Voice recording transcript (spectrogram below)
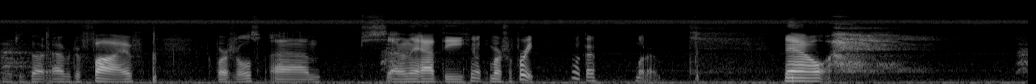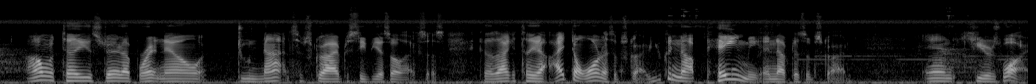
which is about average of five commercials. Um, and they have the you know, commercial free. Okay, whatever. Now, I'm going to tell you straight up right now do not subscribe to CBS All Access. Because I can tell you, I don't want to subscribe. You cannot pay me enough to subscribe. And here's why.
